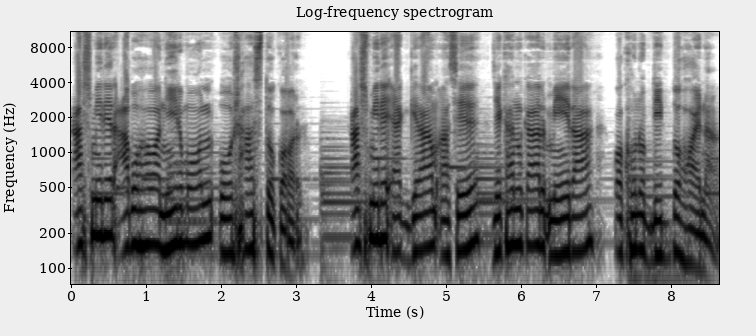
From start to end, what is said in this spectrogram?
কাশ্মীরের আবহাওয়া নির্মল ও স্বাস্থ্যকর। কাশ্মীরে এক গ্রাম আছে যেখানকার মেয়েরা কখনো বৃদ্ধ হয় না।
